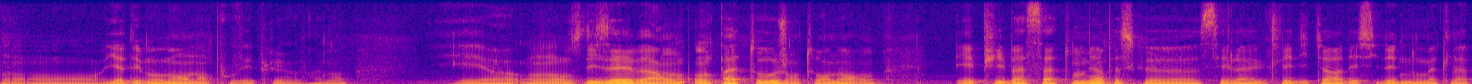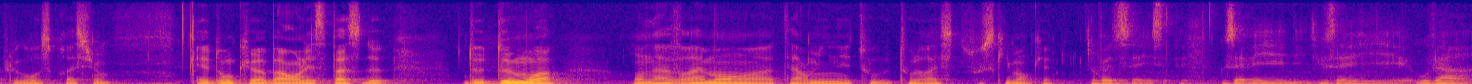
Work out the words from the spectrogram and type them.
Il y a des moments, on n'en pouvait plus, vraiment. Et euh, on, se disait, bah, on, patauge, on tourne en rond. Et puis bah, ça tombe bien parce que c'est là que l'éditeur a décidé de nous mettre la plus grosse pression. Et donc, euh, bah, en l'espace de, de, deux mois, on a vraiment euh, terminé tout, le reste, tout ce qui manquait. En fait, vous, avez, vous avez ouvert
